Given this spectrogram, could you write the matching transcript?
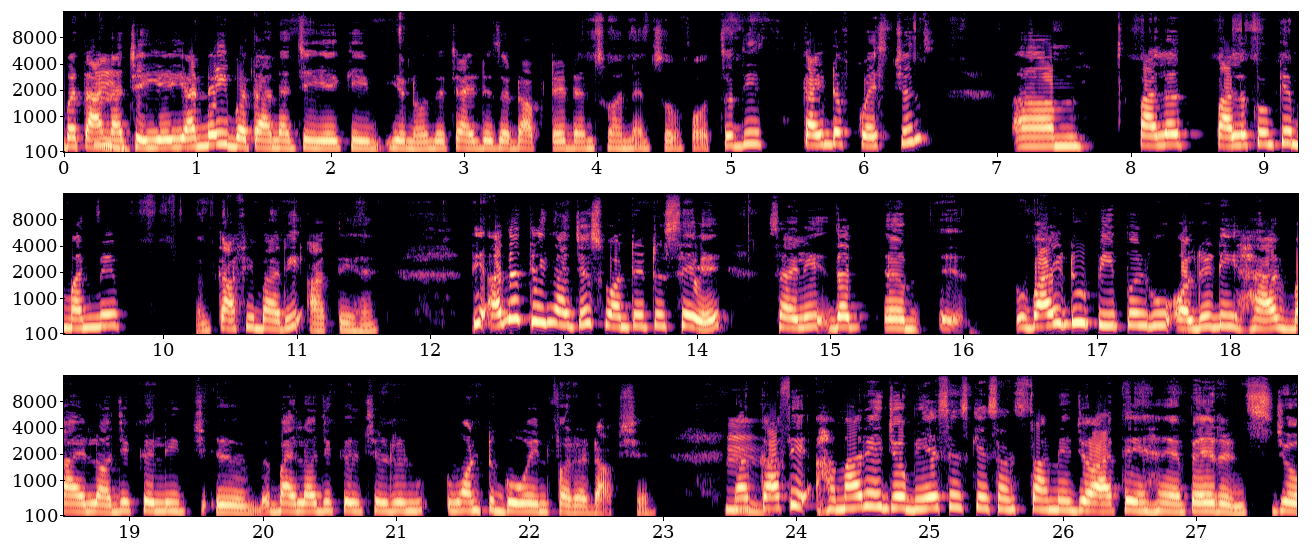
बताना hmm. चाहिए या नहीं बताना चाहिए कि you know the child is adopted and so and so forth so these kind of questions um, पालक पालकों के मन में काफ़ी बारी आते हैं the other thing I just wanted to say, Sally, that um, uh, why do people who already have biologically uh, biological children want to go in for adoption? Now, हम्म, काफ़ी हमारे जो बीएसएस के संस्था में जो आते हैं पेरेंट्स जो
